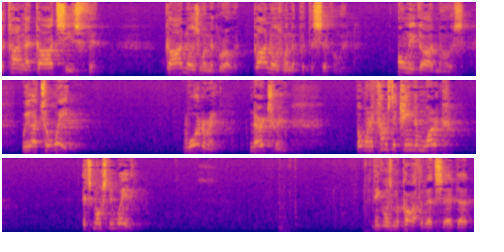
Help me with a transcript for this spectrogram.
a time that God sees fit. God knows when to grow it, God knows when to put the sickle in. Only God knows. We are to wait, watering, nurturing. But when it comes to kingdom work, it's mostly waiting. I think it was MacArthur that said that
